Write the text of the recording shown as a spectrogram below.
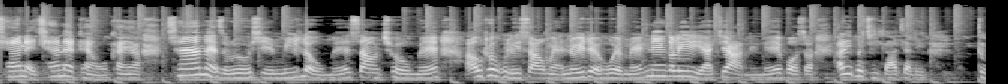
ချမ်းတယ်ချမ်းတဲ့ထံကိုခံရချမ်းတယ်ဆိုလို့ရှိရင်မီးလှုံမယ်စောင်းချုံမယ်အောက်ထုတ်ကလေးစောင်းမယ်အနှွေးတွေဝှက်မယ်နှင်းကလေးတွေကကြာနေမယ်ပေါ့ဆိုတော့အဲ့ဒီပကြီကားချက်လေး သူ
